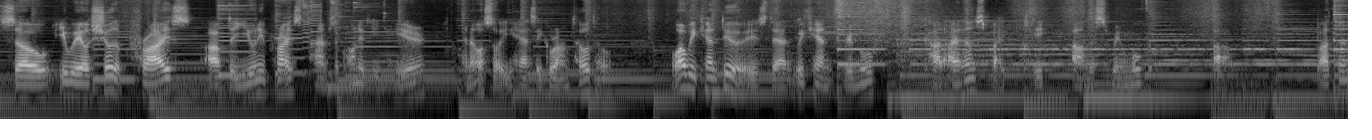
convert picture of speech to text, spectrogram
So it will show the price of the unit price times the quantity here and also it has a grand total. What we can do is that we can remove cart items by click on this remove uh, button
